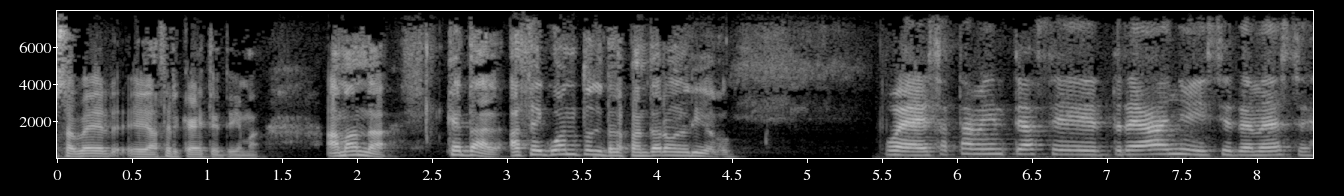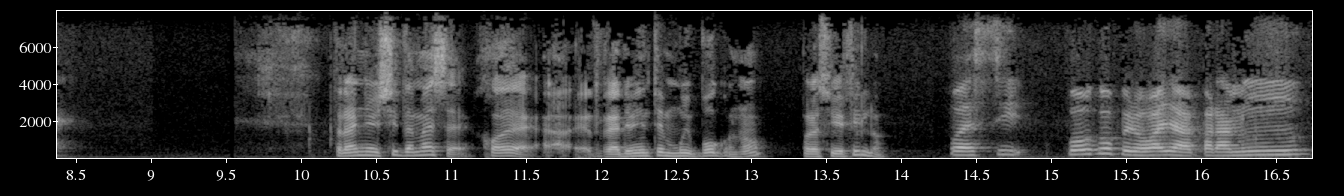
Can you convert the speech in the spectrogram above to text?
saber eh, acerca de este tema. Amanda, ¿qué tal? ¿Hace cuánto te trasplantaron el hígado? Pues exactamente hace tres años y siete meses. ¿Tres años y siete meses? Joder, relativamente muy poco, ¿no? Por así decirlo. Pues sí, poco, pero vaya, para mí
